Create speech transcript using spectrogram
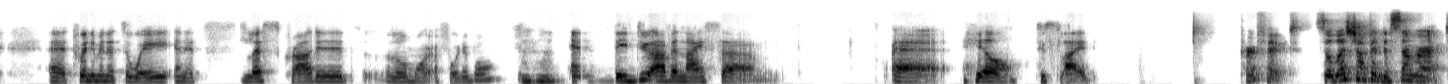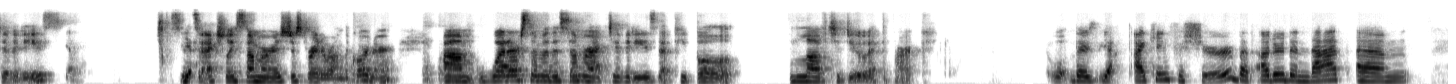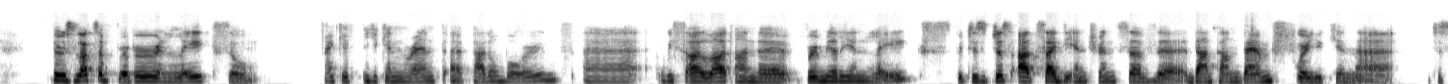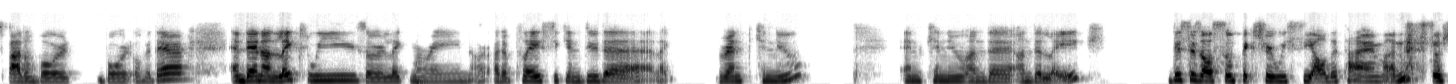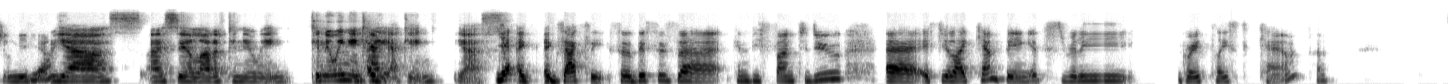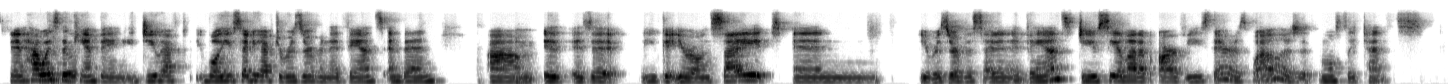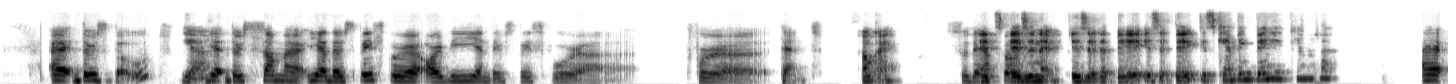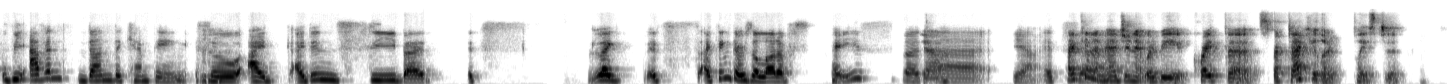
uh, 20 minutes away, and it's less crowded, a little more affordable. Mm-hmm. And they do have a nice um, uh, hill to slide. Perfect. So let's jump into summer activities. Yep. Since actually summer is just right around the corner. Um, what are some of the summer activities that people love to do at the park? Well, there's yeah, hiking for sure, but other than that, um, there's lots of river and lakes. So like if you can rent uh, paddle boards. Uh, we saw a lot on the Vermilion Lakes, which is just outside the entrance of the downtown Banff, where you can uh, just paddle board board over there. And then on Lake Louise or Lake Moraine or other place, you can do the like rent canoe and canoe on the on the lake. This is also a picture we see all the time on social media. Yes i see a lot of canoeing canoeing and kayaking yes. Yeah exactly. So this is uh can be fun to do. Uh if you like camping it's really great place to camp. And how is the camping? Do you have to, well you said you have to reserve in advance and then um is, is it you get your own site and you reserve the site in advance. Do you see a lot of RVs there as well? Or is it mostly tents? Uh, there's both. Yeah. Yeah. There's some. Uh, yeah. There's space for uh, RV and there's space for uh, for a tent. Okay. So they it's, isn't it? Is it a big? Is it big? Is camping big in Canada? Uh, we haven't done the camping, mm-hmm. so I I didn't see, but it's like it's. I think there's a lot of space, but yeah. uh, yeah it's i can uh, imagine it would be quite the spectacular place to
